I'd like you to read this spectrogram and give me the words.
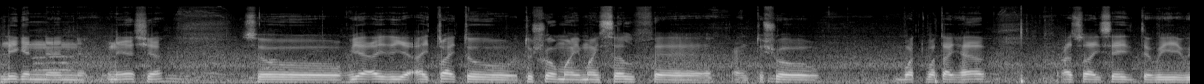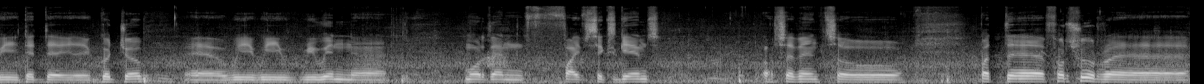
league in, in, in Asia. So yeah, I, I try to, to show my myself uh, and to show what what I have. As I said, we, we did a good job. Uh, we, we, we win uh, more than five, six games or seven. So, but uh, for sure, uh,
